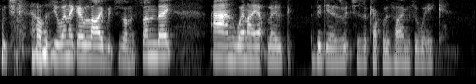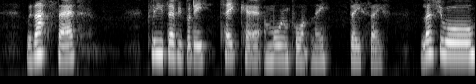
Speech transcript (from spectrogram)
which tells you when I go live, which is on a Sunday, and when I upload videos, which is a couple of times a week. With that said, please everybody take care and more importantly, stay safe. Love you all.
